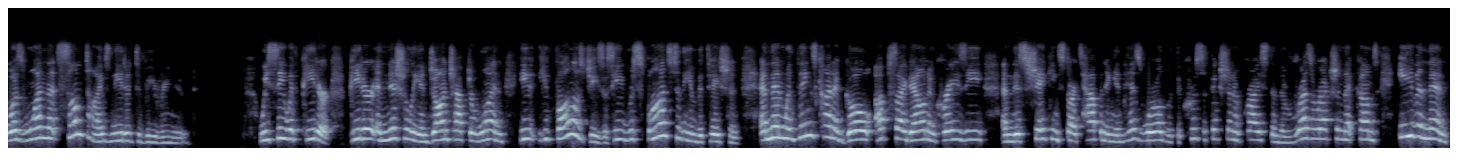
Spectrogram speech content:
was one that sometimes needed to be renewed. We see with Peter, Peter initially in John chapter 1, he, he follows Jesus. He responds to the invitation. And then when things kind of go upside down and crazy, and this shaking starts happening in his world with the crucifixion of Christ and the resurrection that comes, even then,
